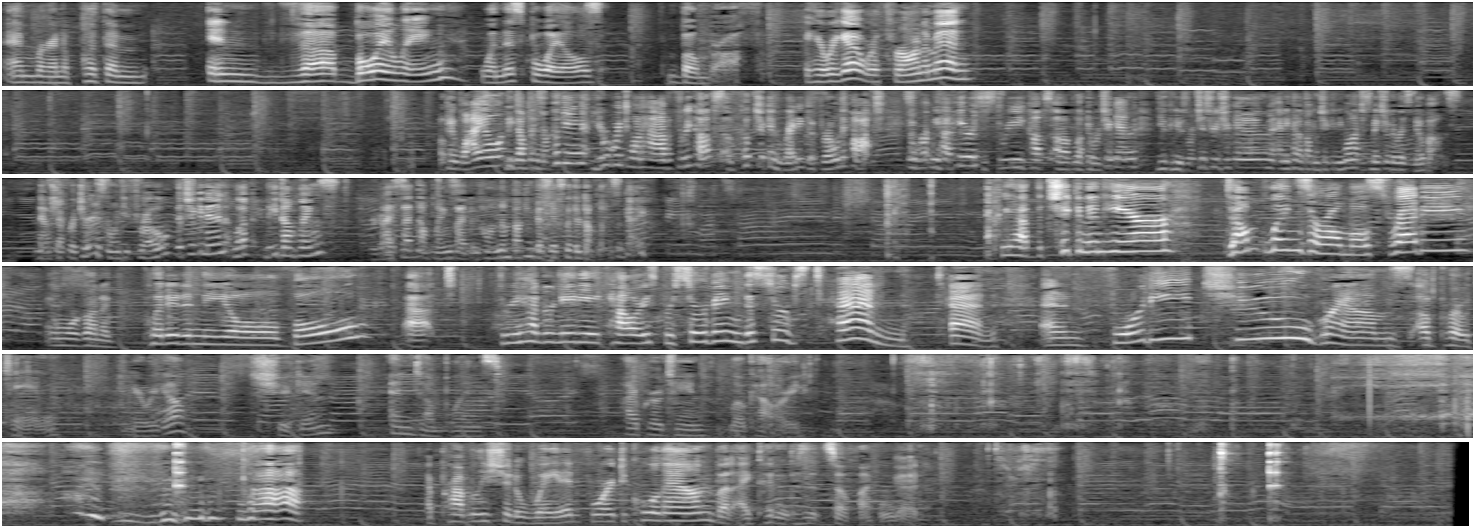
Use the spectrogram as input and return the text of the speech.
and we're gonna put them in the boiling, when this boils, bone broth. Here we go, we're throwing them in. Okay, while the dumplings are cooking, you're going to want to have three cups of cooked chicken ready to throw in the pot. So what we have here is just three cups of leftover chicken. You can use rotisserie chicken, any kind of fucking chicken you want, just make sure there is no bones. Now Chef Richard is going to throw the chicken in. Look, the dumplings. I said dumplings, I've been calling them fucking biscuits, but they're dumplings, okay? We have the chicken in here. Dumplings are almost ready. And we're gonna put it in the old bowl at 388 calories per serving. This serves 10, 10, and 42 grams of protein. Here we go. Chicken and dumplings. High protein, low calorie. I probably should have waited for it to cool down, but I couldn't because it's so fucking good.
